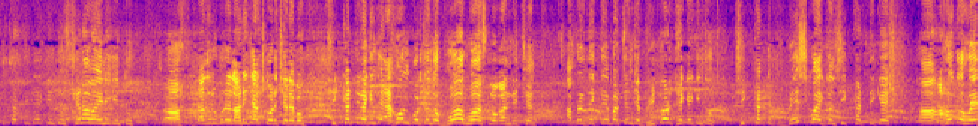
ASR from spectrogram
শিক্ষার্থীদের কিন্তু সেনাবাহিনী কিন্তু তাদের উপরে লাঠিচার্জ করেছেন এবং শিক্ষার্থীরা কিন্তু এখন পর্যন্ত ভুয়া ভুয়া স্লোগান দিচ্ছেন। আপনারা দেখতে পাচ্ছেন যে ভিতর থেকে কিন্তু শিক্ষার্থী বেশ কয়েকজন শিক্ষার্থীকে আহত হয়ে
